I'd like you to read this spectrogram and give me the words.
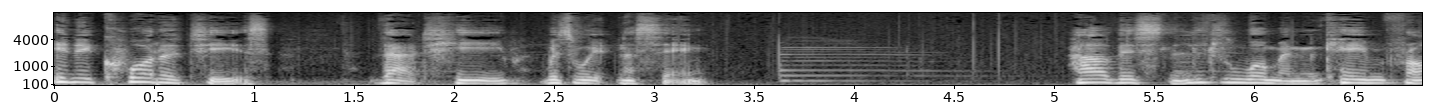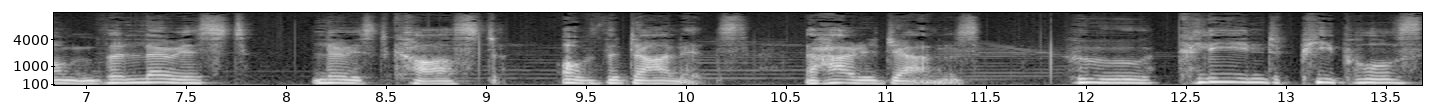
inequalities that he was witnessing. How this little woman came from the lowest, lowest caste of the Dalits, the Harijans, who cleaned people's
